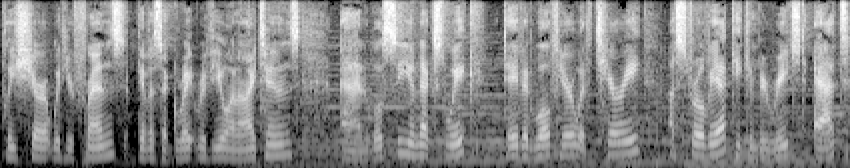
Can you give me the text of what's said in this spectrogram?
Please share it with your friends. Give us a great review on iTunes. And we'll see you next week. David Wolf here with Terry Ostroviec. He can be reached at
